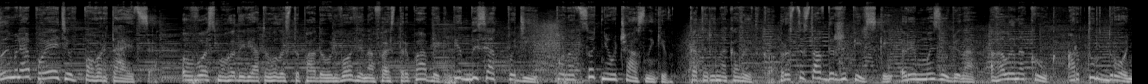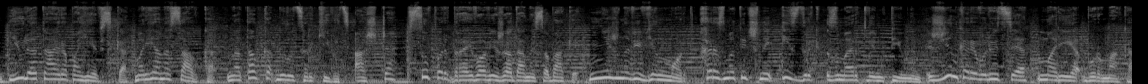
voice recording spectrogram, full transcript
Земля поетів повертається 8-9 листопада у Львові на Фест Репаблік 50 подій, понад сотні учасників: Катерина Калитко, Ростислав Держипільський, Римма Зюбіна, Галина Крук, Артур Дронь, Юлія Тайра Паєвська, Мар'яна Савка, Наталка Білоцерківець. А ще супердрайвові жадани собаки, ніжна Вів'єн Морт, харизматичний іздрик з мертвим півнем. Жінка революція Марія Бурмака.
